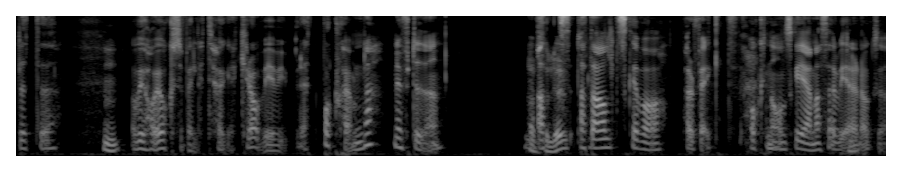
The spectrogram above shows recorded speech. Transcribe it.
lite, Och vi har ju också väldigt höga krav, vi är ju rätt bortskämda nu för tiden. Absolut. Att, att allt ska vara perfekt och någon ska gärna servera det också.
